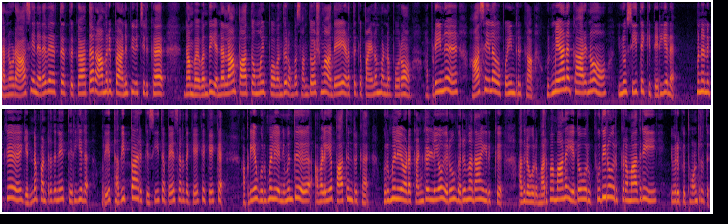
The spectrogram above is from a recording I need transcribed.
தன்னோட ஆசையை நிறைவேற்றுறதுக்காக தான் ராமர் இப்போ அனுப்பி வச்சிருக்கார். நம்ம வந்து என்னெல்லாம் பார்த்தோமோ இப்போ வந்து ரொம்ப சந்தோஷமாக அதே இடத்துக்கு பயணம் பண்ண போகிறோம் அப்படின்னு ஆசையில் அவள் போயின்னு இருக்கா உண்மையான காரணம் இன்னும் சீத்தைக்கு தெரியலை. லக்மணனுக்கு என்ன பண்ணுறதுனே தெரியல. ஒரே தவிப்பாக இருக்குது சீதை பேசுகிறத கேட்க கேட்க அப்படியே உருமலியை நிமிந்து அவளையே பார்த்துட்டுருக்கார் உருமலியோட கண்கள்லேயோ வெறும் வெறுமை தான் இருக்குது அதில் ஒரு மர்மமான ஏதோ ஒரு புதிரும் இருக்கிற மாதிரி இவருக்கு தோன்றுறது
